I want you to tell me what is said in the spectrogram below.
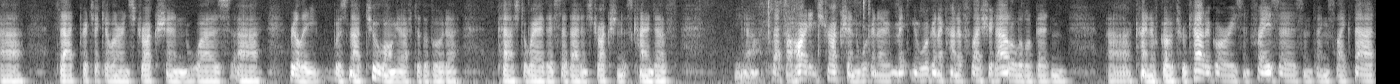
uh, that particular instruction was uh, really was not too long after the Buddha passed away. They said that instruction is kind of, you know, that's a hard instruction. We're gonna we're gonna kind of flesh it out a little bit and uh, kind of go through categories and phrases and things like that.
